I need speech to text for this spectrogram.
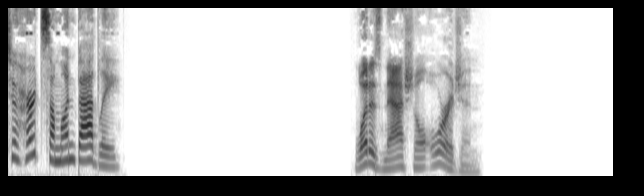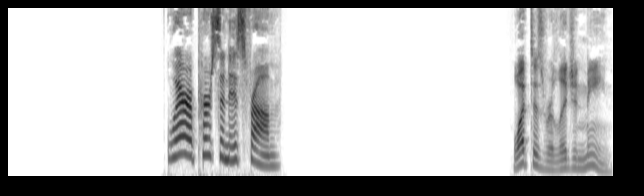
To hurt someone badly. What is national origin? Where a person is from. What does religion mean?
